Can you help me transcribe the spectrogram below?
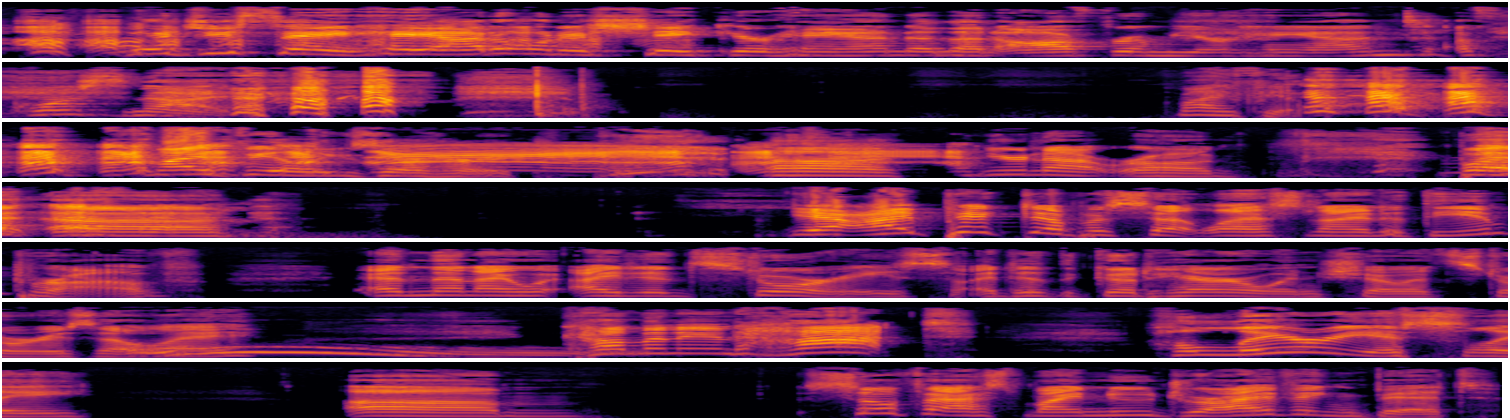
Would you say, "Hey, I don't want to shake your hand," and then offer him your hand? Of course not. my feelings. My feelings are hurt. Uh, you're not wrong, but uh, yeah, I picked up a set last night at the Improv, and then I, I did stories. I did the Good Heroin show at Stories LA. Ooh. coming in hot hilariously um so fast my new driving bit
